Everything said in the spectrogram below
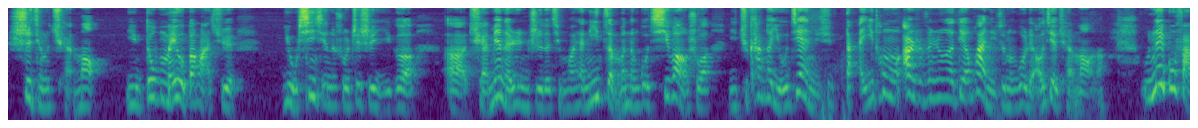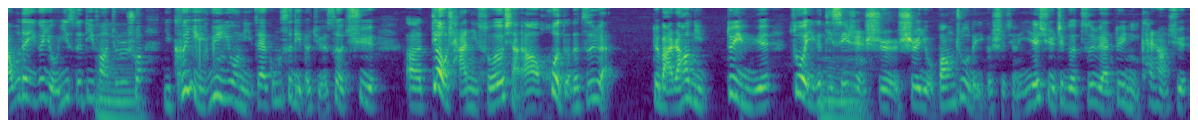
事情的全貌。你都没有办法去。有信心的说，这是一个呃全面的认知的情况下，你怎么能够期望说你去看看邮件，你去打一通二十分钟的电话，你就能够了解全貌呢？内部法务的一个有意思的地方就是说，你可以运用你在公司里的角色去呃调查你所有想要获得的资源，对吧？然后你对于做一个 decision 是是有帮助的一个事情。也许这个资源对你看上去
